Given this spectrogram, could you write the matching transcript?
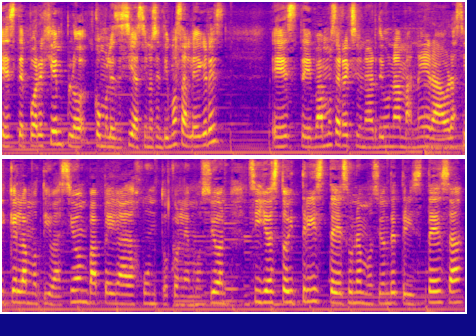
Este, por ejemplo, como les decía, si nos sentimos alegres, este, vamos a reaccionar de una manera. Ahora sí que la motivación va pegada junto con la emoción. Si yo estoy triste, es una emoción de tristeza,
